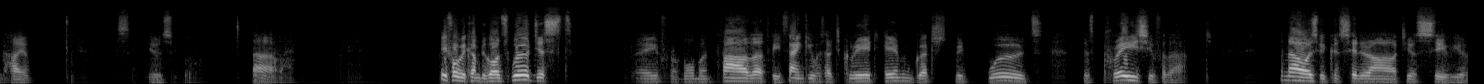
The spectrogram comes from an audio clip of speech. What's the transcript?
By some years ago. Before we come to God's Word, just pray for a moment. Father, we thank you for such great hymn, great words. Just praise you for that. And now as we consider our dear Saviour,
